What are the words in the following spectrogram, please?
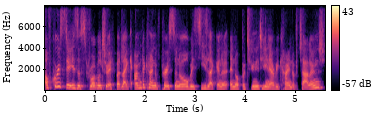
of course there is a struggle to it but like i'm the kind of person who always sees like an, an opportunity in every kind of challenge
